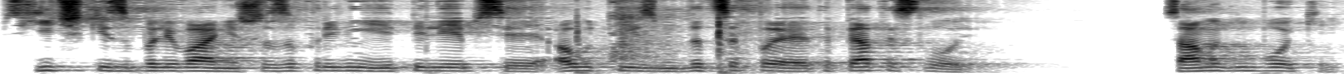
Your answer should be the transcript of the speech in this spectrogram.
Психические заболевания, шизофрения, эпилепсия, аутизм, ДЦП – это пятый слой. Самый глубокий.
